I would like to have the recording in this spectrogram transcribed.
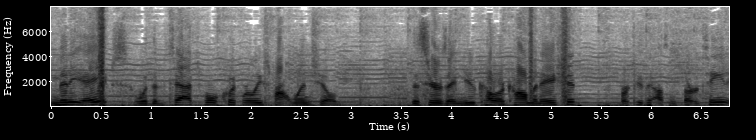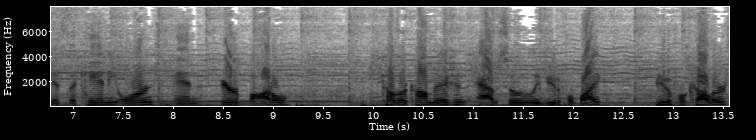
Mini apes with a detachable quick release front windshield. This here is a new color combination for 2013. It's the candy orange and beer bottle color combination. Absolutely beautiful bike, beautiful colors.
